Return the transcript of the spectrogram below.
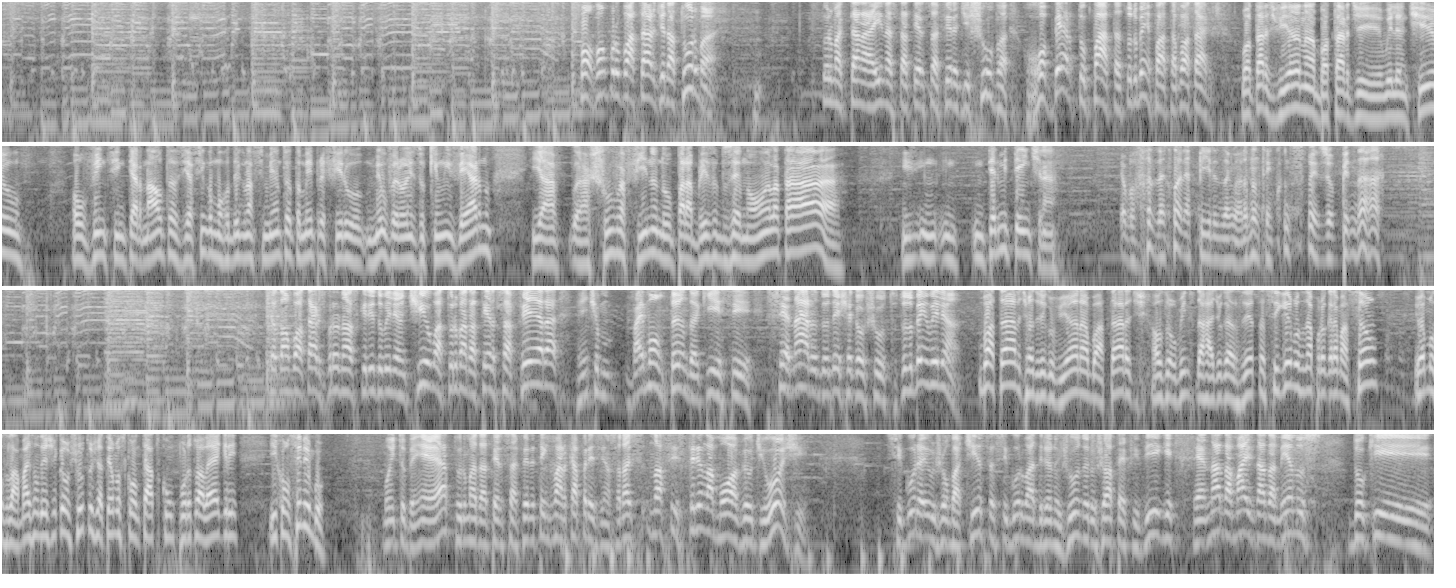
Bom, vamos pro boa tarde da turma. Turma que está aí nesta terça-feira de chuva, Roberto Pata. Tudo bem, Pata? Boa tarde. Boa tarde, Viana. Boa tarde, William Tio. Ouvintes internautas. E assim como o Rodrigo Nascimento, eu também prefiro mil verões do que um inverno. E a, a chuva fina no para-brisa do Zenon, ela tá in, in, intermitente, né? Eu vou fazer a Glória Pires agora, não tem condições de opinar. Deixa eu dar uma boa tarde para o nosso querido William Tio, a turma da terça-feira. A gente vai montando aqui esse cenário do Deixa que eu chuto. Tudo bem, William? Boa tarde, Rodrigo Viana. Boa tarde aos ouvintes da Rádio Gazeta. Seguimos na programação e vamos lá. Mais um Deixa que eu chuto. Já temos contato com Porto Alegre e com Sinimbu. Muito bem, é, a turma da terça-feira tem que marcar presença. Nós, nossa estrela móvel de hoje, segura aí o João Batista, segura o Adriano Júnior, o JF Vig, é nada mais, nada menos do que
